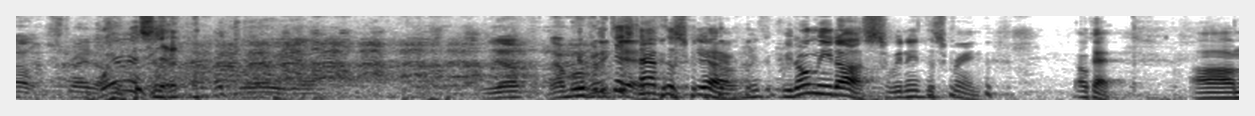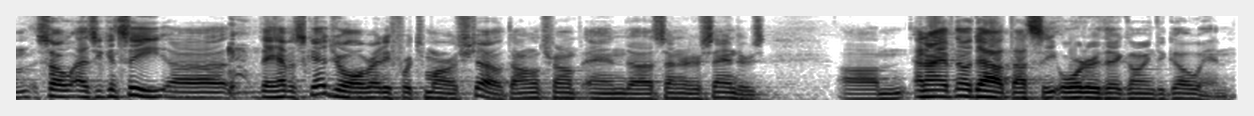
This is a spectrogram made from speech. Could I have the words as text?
Oh, straight up. Where is it? There we go. Yep. Now move we it just again. have this, yeah, we- we don't need us, we need the screen. Okay. Um, so as you can see, uh, they have a schedule already for tomorrow's show, Donald Trump and uh, Senator Sanders. Um, and I have no doubt that's the order they're going to go in.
